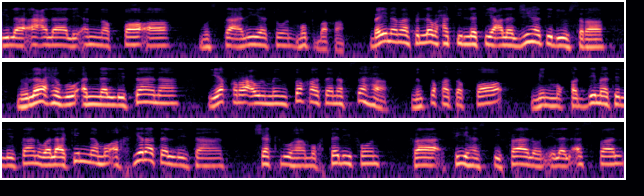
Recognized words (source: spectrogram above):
إلى أعلى لأن الطاء مستعلية مطبقة. بينما في اللوحة التي على الجهة اليسرى نلاحظ أن اللسان يقرع المنطقة نفسها منطقة الطاء من مقدمة اللسان ولكن مؤخرة اللسان شكلها مختلف ففيها استفال إلى الأسفل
